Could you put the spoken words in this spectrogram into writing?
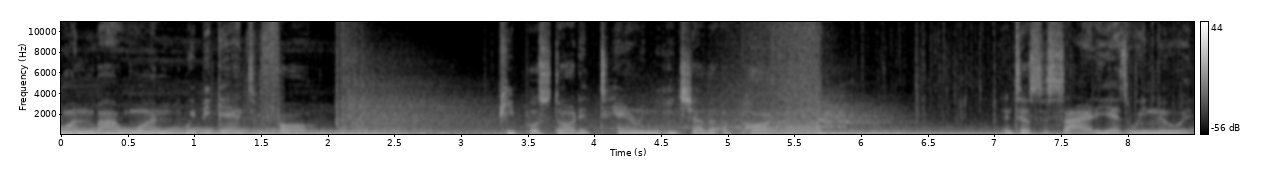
One by one, we began to fall. People started tearing each other apart until society as we knew it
